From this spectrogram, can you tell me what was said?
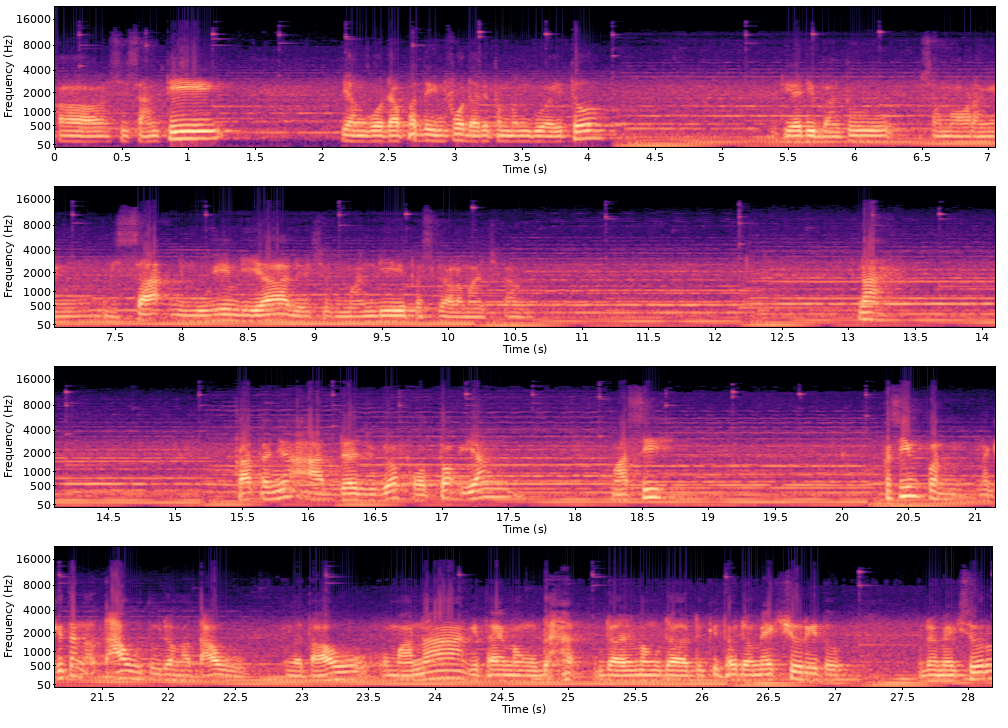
uh, si Santi yang gue dapat info dari teman gue itu dia dibantu sama orang yang bisa nyembuhin dia dari suruh mandi pas segala macam. Nah katanya ada juga foto yang masih kesimpan nah kita nggak tahu tuh udah nggak tahu. Nggak tahu ke mana kita emang udah udah emang udah kita udah make sure itu. Udah make sure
